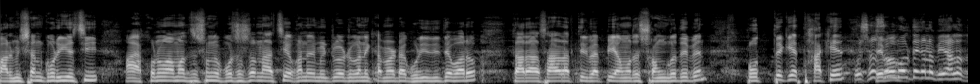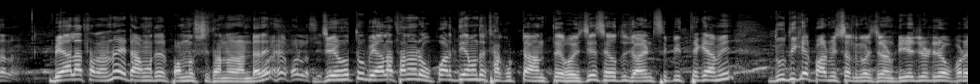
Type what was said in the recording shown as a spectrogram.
পারমিশন করিয়েছি। এখনও আমাদের সঙ্গে প্রশাসন আছে ওখানে মিটু একটুখানি ক্যামেরাটা ঘুরিয়ে দিতে পারো। তারা সারা রাত্রির ব্যাপী আমাদের সঙ্গ দেবেন। প্রত্যেকে থাকেন এবং বলতে কেন বেহালা থানা। বেয়ালা থানা না এটা আমাদের পর্ণশ্রী থানার আন্ডারে হ্যাঁ, যেহেতু বেয়ালা থানার ওপার দিয়ে আমাদের ঠাকুরটা আনতে হয়েছে সেহেতু জয়েন্ট সিপির থেকে আমি দুদিকের পারমিশন করেছিলাম। ডিএজডির ওপরে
